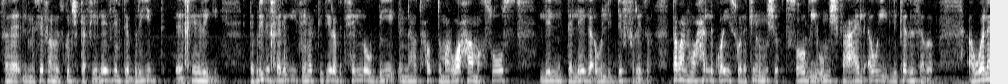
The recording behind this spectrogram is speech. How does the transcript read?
فالمسافة ما بتكونش كافية. لازم تبريد خارجي. التبريد الخارجي في ناس كتيرة بتحله بإنها تحط مروحة مخصوص للتلاجة أو للديب طبعا هو حل كويس ولكنه مش اقتصادي ومش فعال قوي لكذا سبب. اولا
